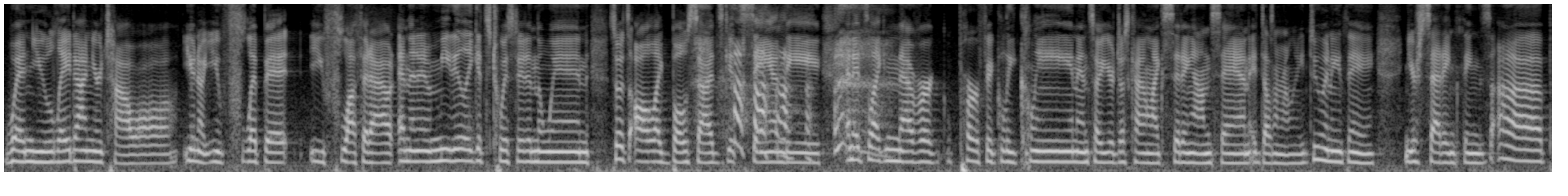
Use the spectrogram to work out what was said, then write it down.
When you lay down your towel, you know, you flip it, you fluff it out, and then it immediately gets twisted in the wind. So it's all like both sides get sandy, and it's like never perfectly clean. And so you're just kind of like sitting on sand. It doesn't really do anything. You're setting things up,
